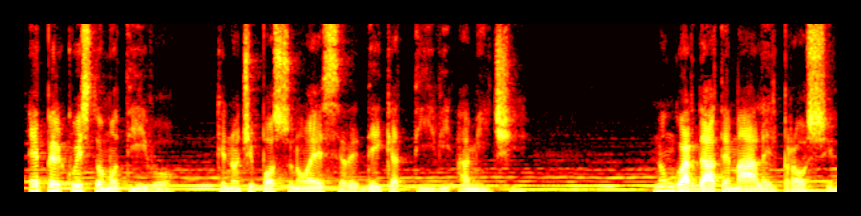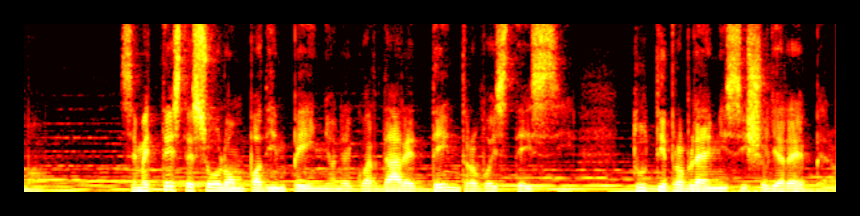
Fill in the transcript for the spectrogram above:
È per questo motivo che non ci possono essere dei cattivi amici. Non guardate male il prossimo. Se metteste solo un po' di impegno nel guardare dentro voi stessi, tutti i problemi si scioglierebbero.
